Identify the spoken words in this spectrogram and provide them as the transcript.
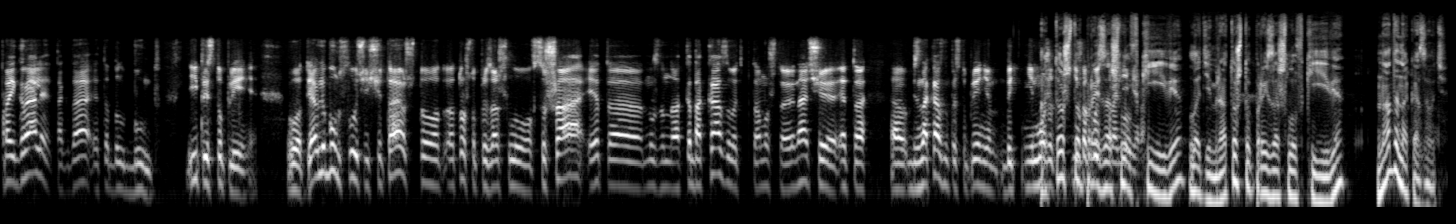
проиграли, тогда это был бунт и преступление. Вот. Я в любом случае считаю, что то, что произошло в США, это нужно доказывать, потому что иначе это э, безнаказанным преступлением быть не может. А то, что произошло в Киеве, Владимир, а то, что произошло в Киеве, надо наказывать?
